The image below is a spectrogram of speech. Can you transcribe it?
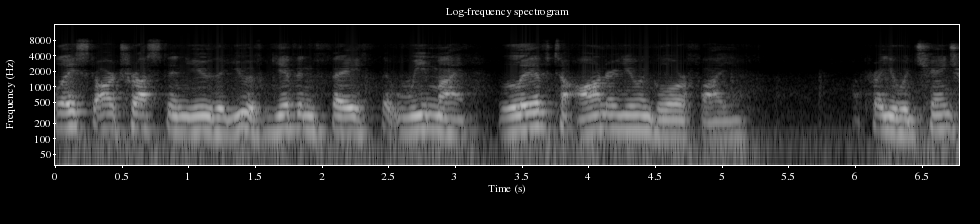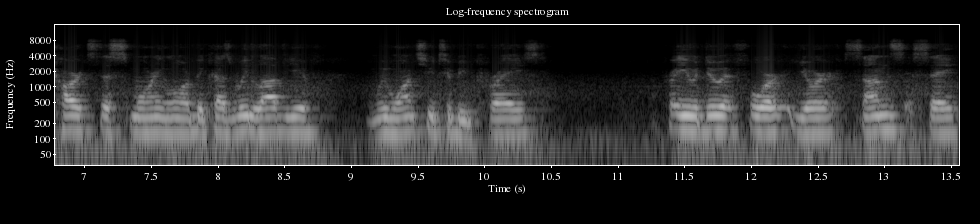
placed our trust in you, that you have given faith that we might live to honor you and glorify you. I pray you would change hearts this morning, Lord, because we love you and we want you to be praised. I pray you would do it for your Son's sake,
